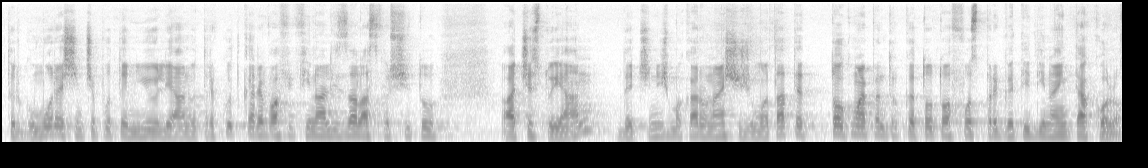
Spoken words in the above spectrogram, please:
Târgu Mureș, început în iulie anul trecut, care va fi finalizat la sfârșitul acestui an, deci nici măcar un an și jumătate, tocmai pentru că totul a fost pregătit dinainte acolo.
